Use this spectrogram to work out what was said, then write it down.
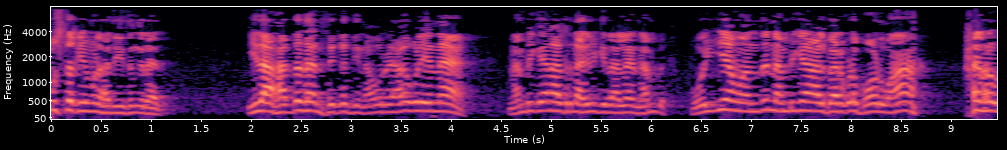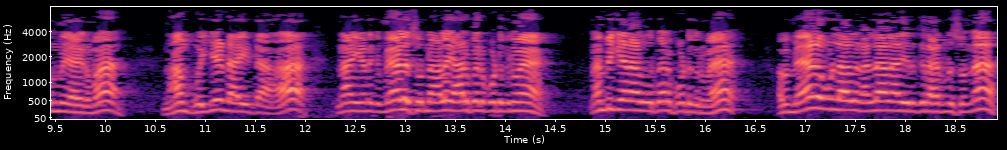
முஸ்தகிமுல் ஹதீஸ்ங்கிறாரு. இதா ஹத்ததான் சிக்கத்தின். அவருடைய அளவுகள் என்ன? நம்பிக்கையான ஆள் இருந்து அறிவிக்கிறாள் நம்பி பொய்யன் வந்து நம்பிக்கையான ஆள் பேரை கூட போடுவான். அதெல்லாம் உண்மையாயிருமா? நான் பொய்யன் ஆயிட்டா? நான் எனக்கு மேல சொன்னாலும் யார் பேரை போட்டுக்கிருவேன்? நம்பிக்கையான ஆள் ஒரு பேரை போட்டுக்கிருவேன். அப்ப மேல உள்ள ஆள் நல்ல ஆளா இருக்கிறாருன்னு சொன்னா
